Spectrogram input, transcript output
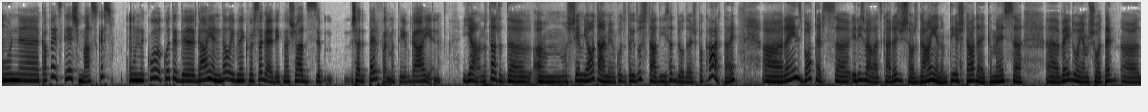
Un, eh, kāpēc tieši maskas? Un ko, ko tad eh, gājiena dalībnieki var sagaidīt no šādas, šāda performatīva gājiena? Jā, nu tā tad um, uz šiem jautājumiem, ko tu tagad uzstādīsi, atbildēšu pa kārtai. Uh, Reinis Boters uh, ir izvēlēts kā režisors gājienam tieši tādēļ, ka mēs uh, veidojam šo te uh,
